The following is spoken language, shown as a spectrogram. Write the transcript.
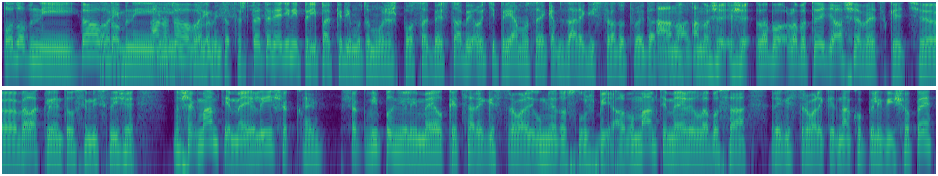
podobný, to podobný, Áno, to hovorím. Podobný toto, to je ten jediný prípad, kedy mu to môžeš poslať bez toho, aby on ti priamo sa niekam zaregistroval do tvojej databázy. Áno, áno že, že, lebo, lebo to je ďalšia vec, keď uh, veľa klientov si myslí, že no však mám tie maily, však, však vyplnili mail, keď sa registrovali u mňa do služby, alebo mám tie maily, lebo sa registrovali, keď nakúpili v e-shope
